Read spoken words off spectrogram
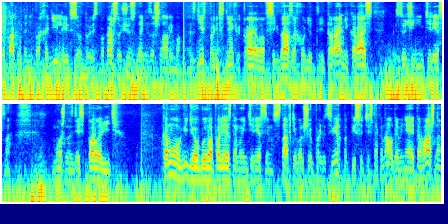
вот так вот они проходили и все. То есть пока что еще сюда не зашла рыба. Здесь по весне, как правило, всегда заходит и тарань, и карась. То есть очень интересно. Можно здесь половить. Кому видео было полезным и интересным, ставьте большой палец вверх, подписывайтесь на канал, для меня это важно.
